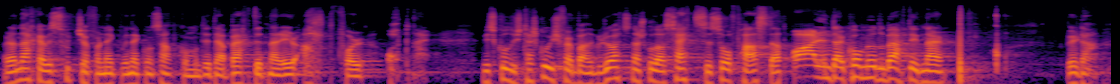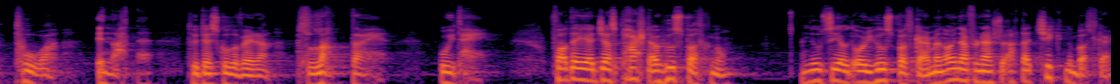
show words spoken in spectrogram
Og det er nekka vi suttja for nek vi nekka samkommet til det er back det er alt for åpner. Vi skulle ikke, det skulle ikke være bare grøt, skulle ha sett seg så fast at åren der kom ut til bætig, der blir det toa innatne. Så det skulle være planta i og deg. For det er just part av husbalkene. Nå sier vi et år i husbalkar, men øyne for nærmest at det er kiknebalkar.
